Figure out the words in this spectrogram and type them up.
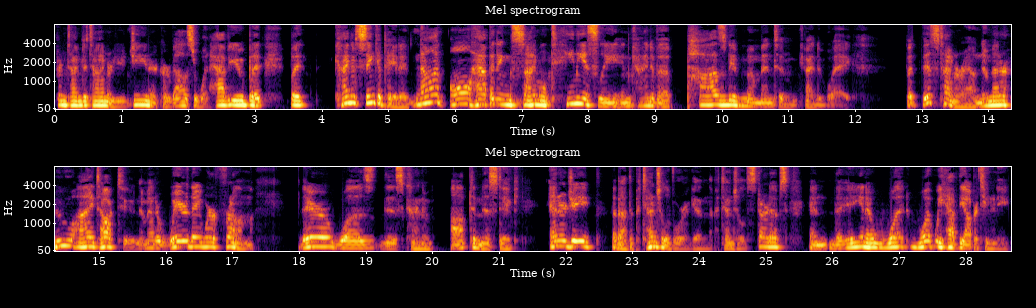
from time to time, or Eugene or Corvallis or what have you. But but kind of syncopated, not all happening simultaneously in kind of a positive momentum kind of way. But this time around, no matter who I talked to, no matter where they were from, there was this kind of optimistic energy about the potential of Oregon, the potential of startups, and the you know what what we have the opportunity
